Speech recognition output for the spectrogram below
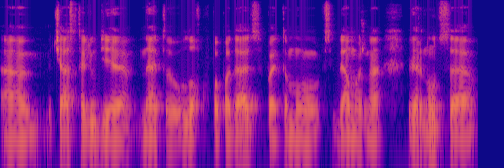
э, часто люди на эту уловку попадаются, поэтому всегда можно вернуться,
